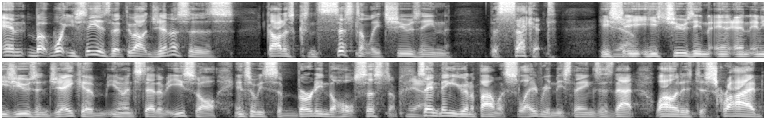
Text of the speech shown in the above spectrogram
and but what you see is that throughout genesis god is consistently choosing the second He's, Yeah. he- he's choosing and, and, and he's using Jacob, you know, instead of Esau. And so he's subverting the whole system. Yeah. Same thing you're going to find with slavery and these things is that while it is described,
